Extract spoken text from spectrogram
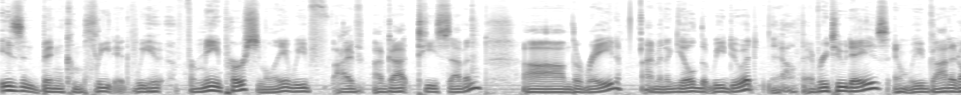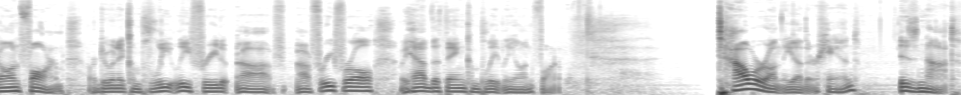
isn't been completed. We for me personally we've i've i've got t7 um, the raid. I'm in a guild that we do it you know, every two days and we've got it on farm. We're doing it completely free to, uh, uh, free for all. We have the thing completely on farm. Tower on the other hand is not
